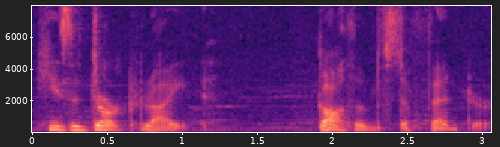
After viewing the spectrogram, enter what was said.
He's a Dark Knight, Gotham's defender.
